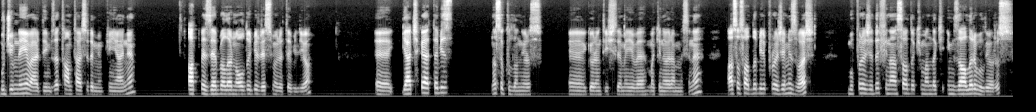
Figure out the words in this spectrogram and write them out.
bu cümleyi verdiğimizde tam tersi de mümkün yani. At ve zebraların olduğu bir resim üretebiliyor. Ee, gerçek hayatta biz nasıl kullanıyoruz e, görüntü işlemeyi ve makine öğrenmesini? Asos adlı bir projemiz var. Bu projede finansal dokümandaki imzaları buluyoruz.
